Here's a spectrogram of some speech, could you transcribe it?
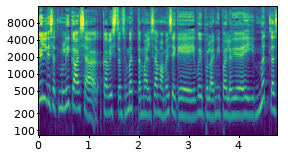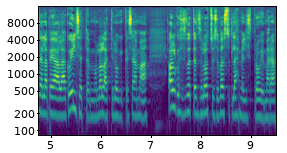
üldiselt mul iga asjaga vist on see mõttemall sama, ma isegi ei, võib-olla nii palju ei mõtle selle peale, aga üldiselt on mul alati loogika sama. alguses võtan selle otsuse vastu, et lähme lihtsalt proovime ära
